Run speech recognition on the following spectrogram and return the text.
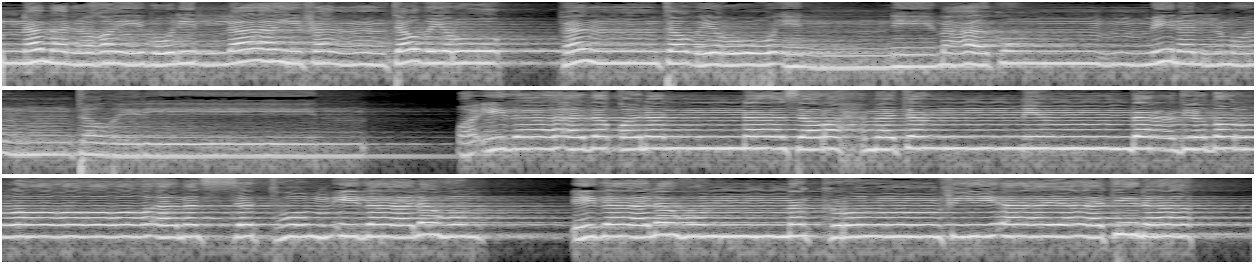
إنما الغيب لله فانتظروا فانتظروا إني معكم من المنتظرين. وإذا أذقنا الناس رحمة من بعد ضراء مستهم إذا لهم إذا لهم مكر في آياتنا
